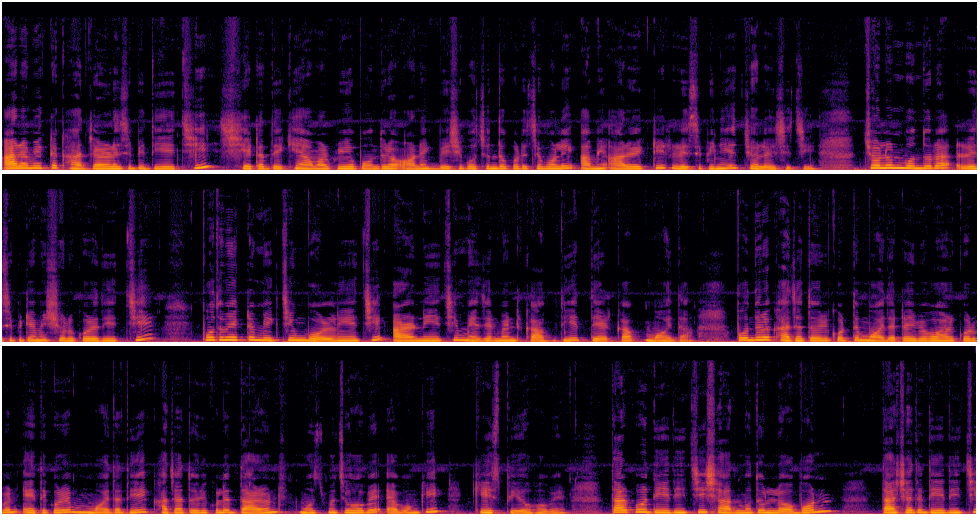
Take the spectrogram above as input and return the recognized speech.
আর আমি একটা খাজার রেসিপি দিয়েছি, সেটা দেখে আমার প্রিয় বন্ধুরা অনেক বেশি পছন্দ করেছে বলেই আমি আরও একটি রেসিপি নিয়ে চলে এসেছি। চলুন বন্ধুরা রেসিপিটি আমি শুরু করে দিচ্ছি। প্রথমে একটা মিক্সিং বোল নিয়েছি আর নিয়েছি মেজারমেন্ট কাপ দিয়ে দেড় কাপ ময়দা। বন্ধুরা, খাজা তৈরি করতে ময়দাটাই ব্যবহার করবেন। এতে করে ময়দা দিয়ে খাজা তৈরি করলে দারুণ মুচমুচে হবে এবং কি ক্রিস্পিও হবে। তারপর দিয়ে দিচ্ছি স্বাদ মতো লবণ। তার সাথে দিয়ে দিচ্ছি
